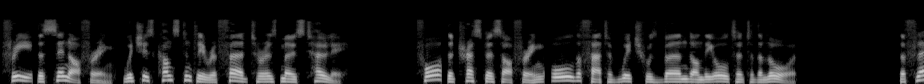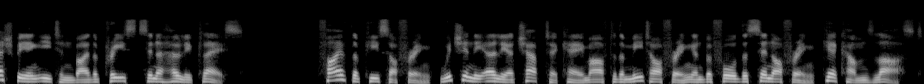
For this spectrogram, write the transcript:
3. The sin offering, which is constantly referred to as most holy. 4. The trespass offering, all the fat of which was burned on the altar to the Lord the flesh being eaten by the priests in a holy place. 5. The peace offering, which in the earlier chapter came after the meat offering and before the sin offering, here comes last.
